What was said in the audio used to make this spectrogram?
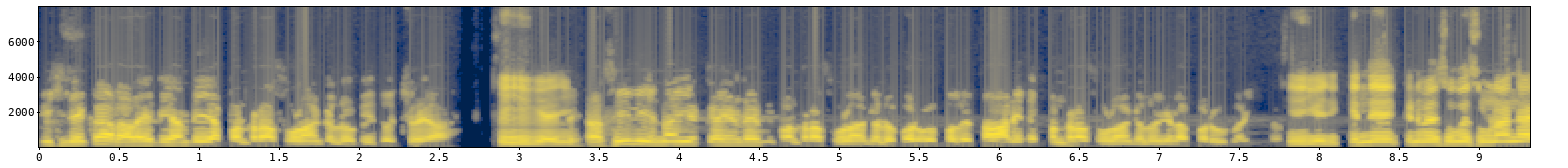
ਪਿਛਲੇ ਘਰ ਵਾਲੇ ਤੇ ਆਂਦੇ ਆ 15 16 ਕਿਲੋ ਵੀ ਦੁੱਧ ਚੋਇਆ ਠੀਕ ਹੈ ਜੀ। ਅਸੀਂ ਵੀ ਇੰਨਾ ਹੀ ਕਹਿੰਦੇ ਵੀ 15 16 ਕਿਲੋ ਭਰੂ ਬੋਲੇ ਤਾਂ ਨਹੀਂ ਤੇ 15 16 ਕਿਲੋ ਜਿਹੜਾ ਭਰੂਗਾ ਜੀ ਠੀਕ ਹੈ ਜੀ। ਕਿੰਨੇ ਕਿੰਨਵੇਂ ਸੂਬੇ ਸੁਣਾ ਨਾ?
